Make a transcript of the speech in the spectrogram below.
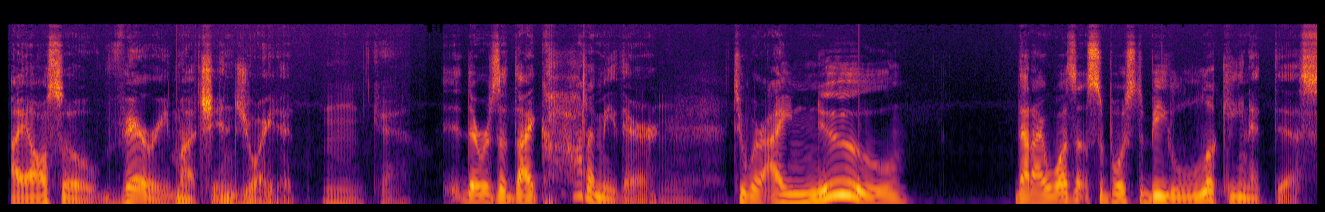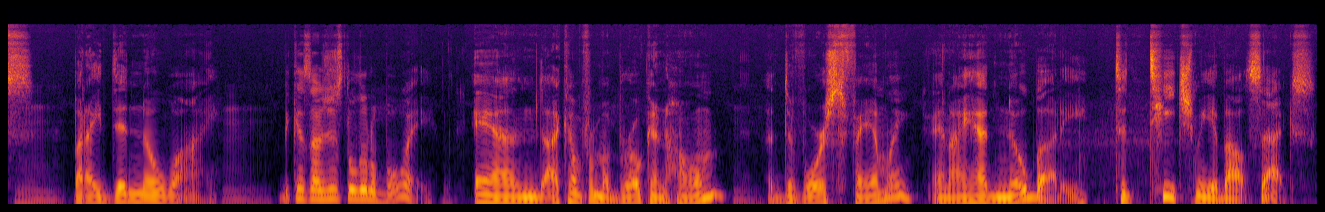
I also very much enjoyed it. Mm, okay. There was a dichotomy there mm. to where I knew that I wasn't supposed to be looking at this, hmm. but I didn't know why. Hmm. Because I was just a little boy. And I come from a broken home, hmm. a divorced family, and I had nobody to teach me about sex.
